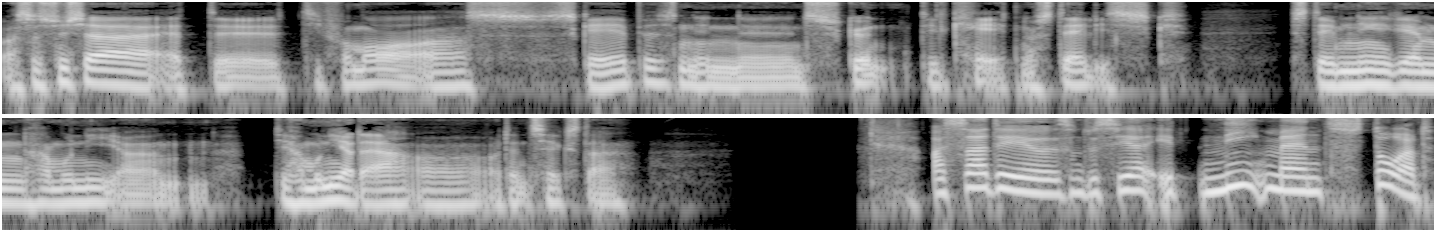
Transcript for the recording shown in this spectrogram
Og så synes jeg, at øh, de formår at skabe sådan en, øh, en skøn, delikat, nostalgisk stemning igennem harmonierne, de harmonier, der er, og, og den tekst, der er. Og så er det jo, som du siger, et ni-mand stort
